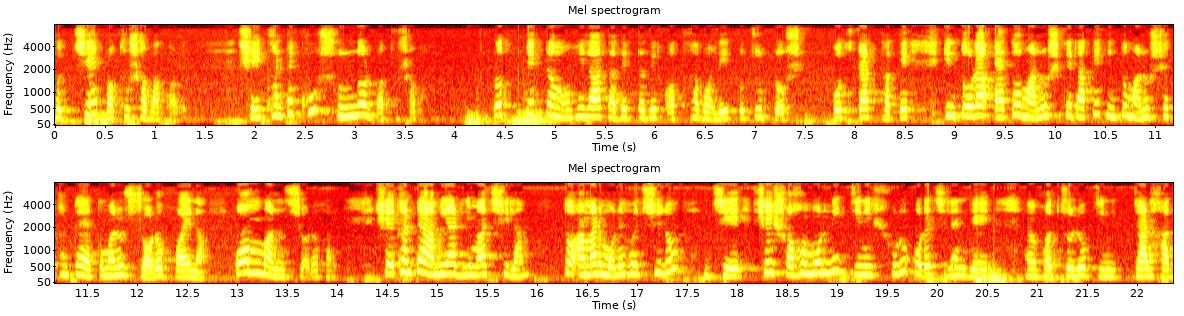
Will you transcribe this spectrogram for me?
হচ্ছে পথসভা করে। সেইখানটায় খুব সুন্দর পথসভা। প্রত্যেকটা মহিলা তাদের তাদের কথা বলে, প্রচুর পোস্টার থাকে, কিন্তু ওরা এত মানুষকে ডাকে, কিন্তু মানুষ সেখানটায় এত মানুষ জড়ো হয় না, কম মানুষ জড়ো হয়। সেখানটায় আমি আর রিমা ছিলাম। তো আমার মনে হয়েছিল যে সেই সহমর্মী যিনি শুরু করেছিলেন যে ভদ্রলোক যিনি, যার হাত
